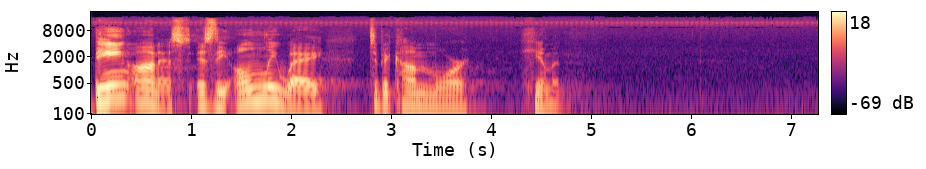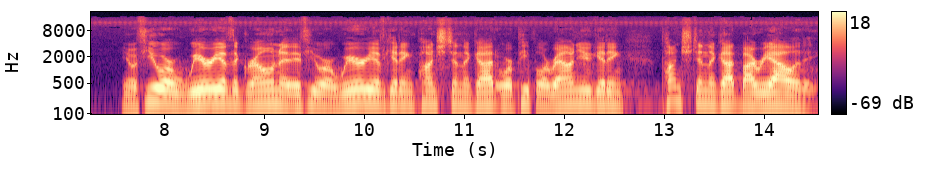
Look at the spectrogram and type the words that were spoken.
Being honest is the only way to become more human. You know, if you are weary of the groan, if you are weary of getting punched in the gut, or people around you getting punched in the gut by reality,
